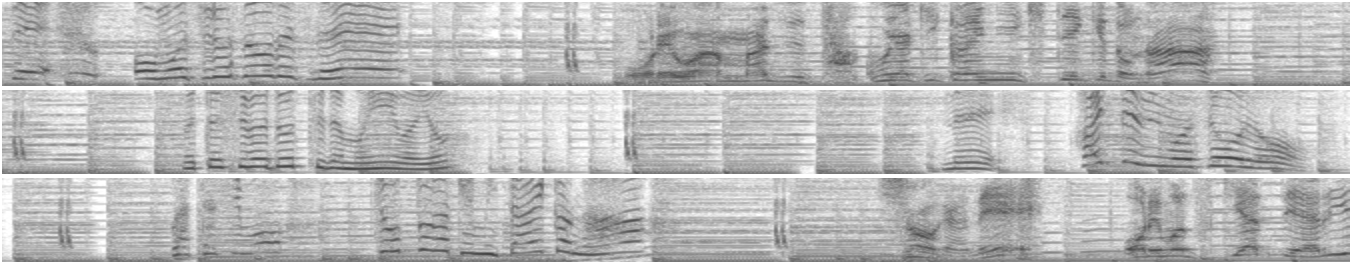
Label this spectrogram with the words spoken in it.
って面白そうですね。俺はまずたこ焼き買いに行きてえけどな。私はどっちでもいいわよ。ねえ入ってみましょうよ。私もちょっとだけ見たいかな。しょうがねえ。俺も付き合ってやるよ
